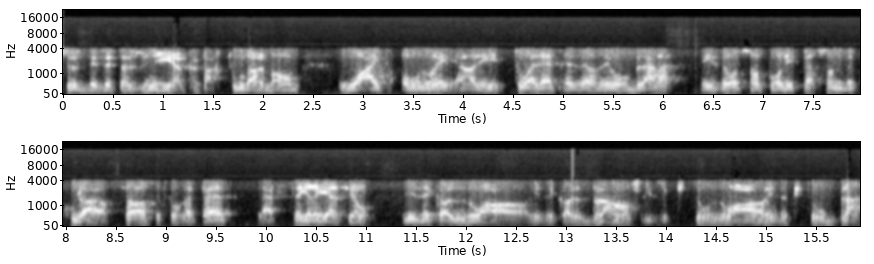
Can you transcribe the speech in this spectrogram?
sud des États-Unis, un peu partout dans le monde, white only, hein, les toilettes réservées aux blancs, les autres sont pour les personnes de couleur. Ça, c'est ce qu'on appelle la ségrégation. Les écoles noires, les écoles blanches, les hôpitaux noirs, les hôpitaux blancs.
